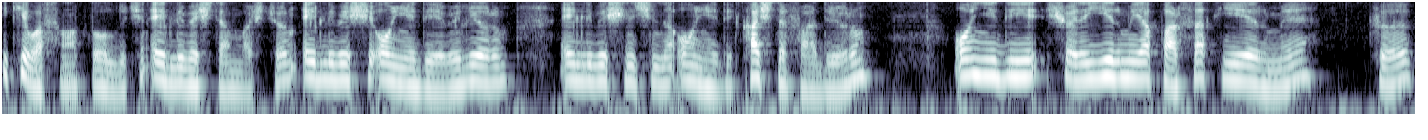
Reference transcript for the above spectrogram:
2 basamaklı olduğu için 55'ten başlıyorum. 55'i 17'ye bölüyorum. 55'in içinde 17 kaç defa diyorum? 17'yi şöyle 20 yaparsak 20, 40,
